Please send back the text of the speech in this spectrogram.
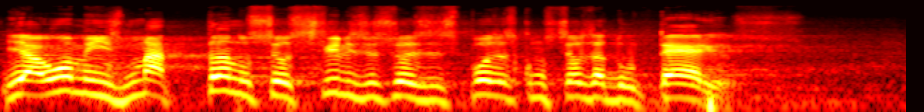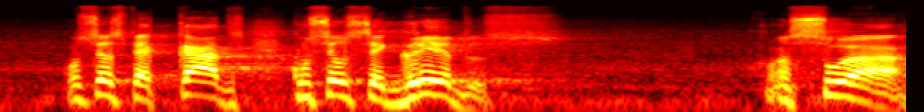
E há homens matando seus filhos e suas esposas com seus adultérios, com seus pecados, com seus segredos, com a sua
